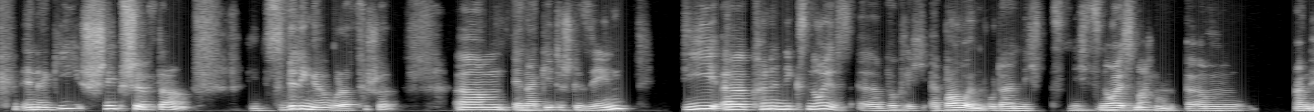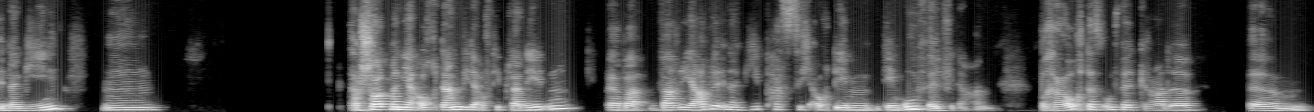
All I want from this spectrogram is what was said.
Energie-Shapeshifter, die Zwillinge oder Fische, ähm, energetisch gesehen, die äh, können nichts Neues äh, wirklich erbauen oder nichts, nichts Neues machen ähm, an Energien. Hm. Da schaut man ja auch dann wieder auf die Planeten, aber variable Energie passt sich auch dem, dem Umfeld wieder an. Braucht das Umfeld gerade ähm,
